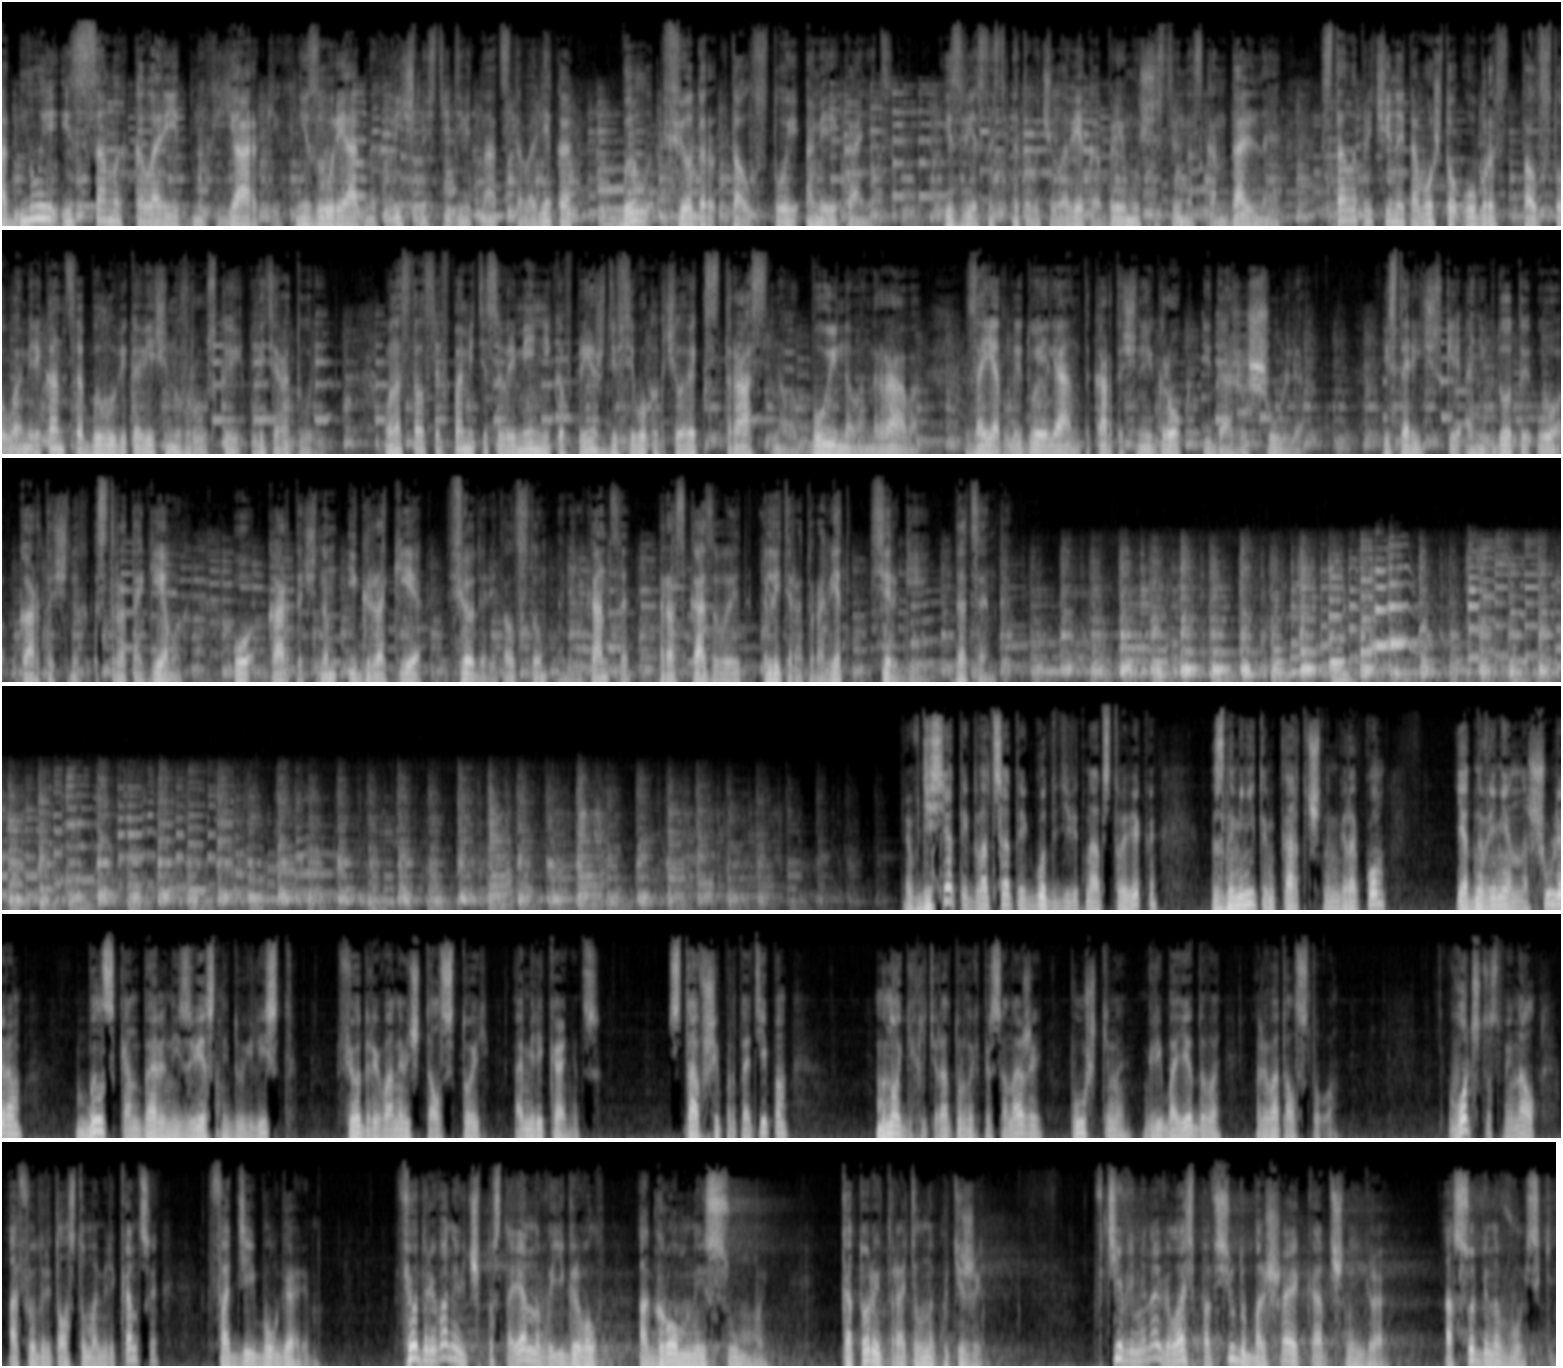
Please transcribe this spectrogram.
Одной из самых колоритных, ярких, незаурядных личностей XIX века был Федор Толстой, американец. Известность этого человека, преимущественно скандальная, стала причиной того, что образ толстого американца был увековечен в русской литературе. Он остался в памяти современников прежде всего как человек страстного, буйного нрава, заядлый дуэлянт, карточный игрок и даже шулер. Исторические анекдоты о карточных стратагемах, о карточном игроке Федоре Толстом американце рассказывает литературовед Сергей Доценко. В 10-20-е годы XIX века знаменитым карточным игроком и одновременно шулером был скандально известный дуэлист Федор Иванович Толстой, американец, ставший прототипом многих литературных персонажей Пушкина, Грибоедова, Льва Толстого. Вот что вспоминал о Федоре Толстом американце Фадей Булгарин. Федор Иванович постоянно выигрывал огромные суммы, которые тратил на кутежи. В те времена велась повсюду большая карточная игра, особенно в войске.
